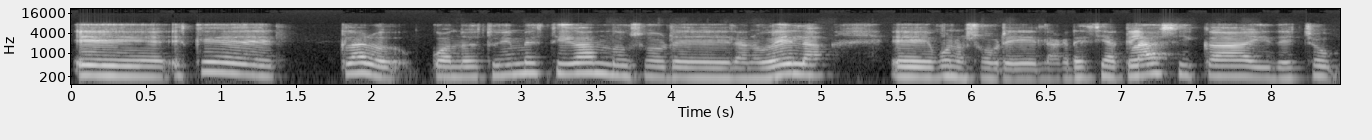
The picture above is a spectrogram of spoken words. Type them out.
eh, es que, claro, cuando estoy investigando sobre la novela, eh, bueno, sobre la Grecia clásica y de hecho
